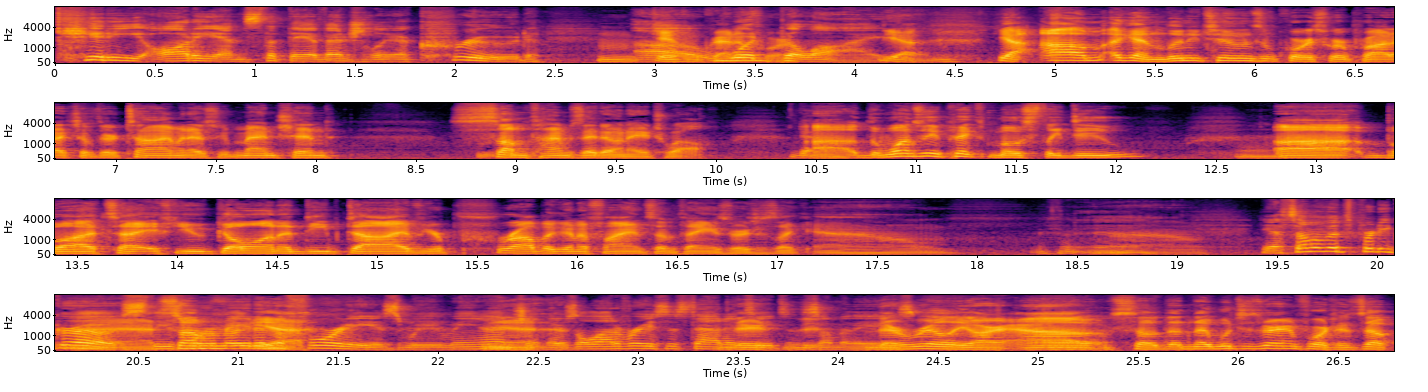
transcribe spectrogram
kiddie audience that they eventually accrued Gave uh, would belie. Yeah, yeah. Um, again, Looney Tunes, of course, were a product of their time, and as we mentioned, sometimes they don't age well. Uh, the ones we picked mostly do, uh, but uh, if you go on a deep dive, you're probably going to find some things where it's just like, oh, Yeah, some of it's pretty gross. Yeah, these some were made in yeah. the 40s. We, we mentioned Yeah. there's a lot of racist there, attitudes in some of these. there really are. Uh, so then, which is very unfortunate. So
